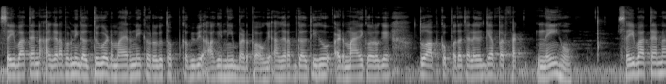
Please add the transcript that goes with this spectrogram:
सही बात है ना? अगर आप अपनी गलती को एडमायर नहीं करोगे तो आप कभी भी आगे नहीं बढ़ पाओगे। अगर आप गलती को एडमायर करोगे तो आपको पता चलेगा कि आप परफेक्ट नहीं हो। सही बात है ना?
